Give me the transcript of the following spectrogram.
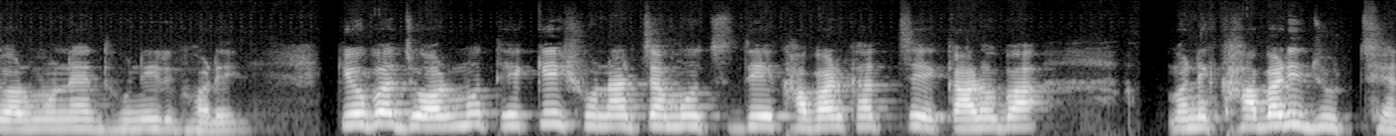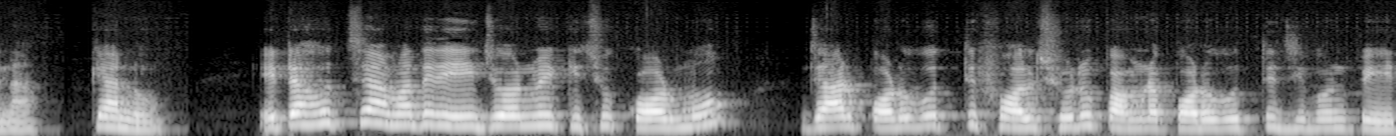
জন্ম নেয় ধনির ঘরে। কেউ বা জন্ম থেকেই সোনার চামচ দিয়ে খাবার খাচ্ছে, কারও বা মানে খাবারই জুটছে না। কেন? এটা হচ্ছে আমাদের এই জন্মের কিছু কর্ম, যার পরবর্তী ফলস্বরূপ আমরা পরবর্তী জীবন পেয়ে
